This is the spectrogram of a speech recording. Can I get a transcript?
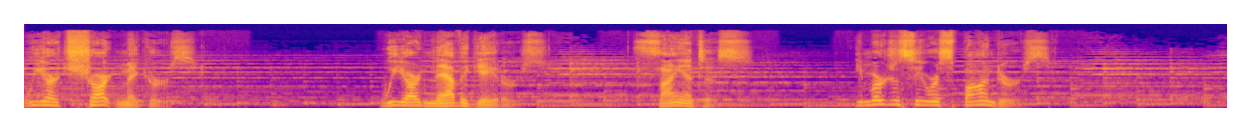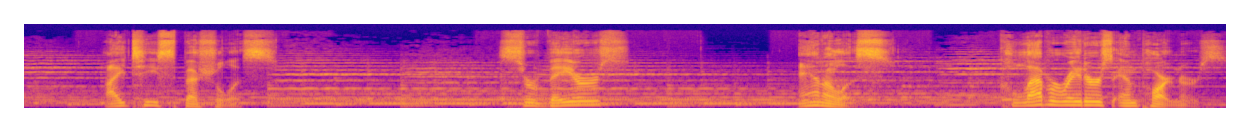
We are chart makers. We are navigators, scientists, emergency responders, IT specialists, surveyors, analysts, collaborators, and partners.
